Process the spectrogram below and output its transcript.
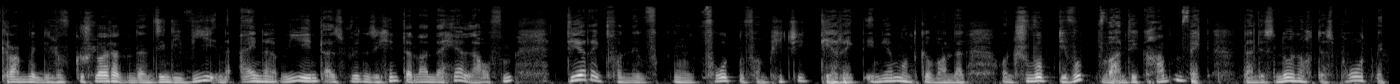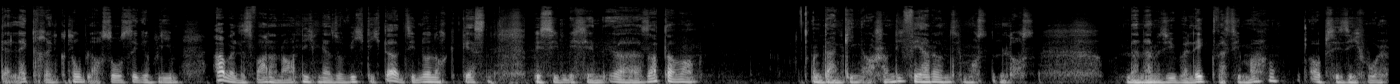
Krabben in die Luft geschleudert und dann sind die wie in einer, wie als würden sie hintereinander herlaufen, direkt von den Pfoten von Peachy direkt in ihren Mund gewandert. Und schwuppdiwupp waren die Krabben weg. Dann ist nur noch das Brot mit der leckeren Knoblauchsoße geblieben. Aber das war dann auch nicht mehr so wichtig. Da hat sie nur noch gegessen, bis sie ein bisschen äh, satter war. Und dann ging auch schon die Fähre und sie mussten los. Und dann haben sie überlegt, was sie machen, ob sie sich wohl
